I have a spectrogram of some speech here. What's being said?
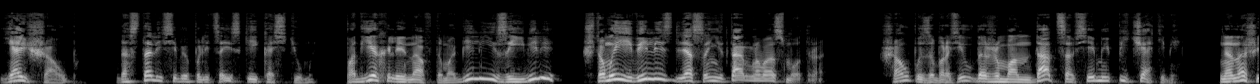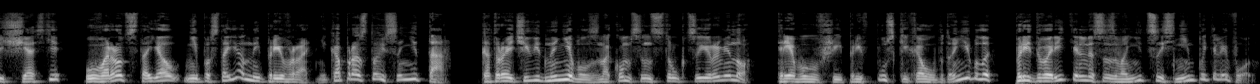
Я и Шауб достали себе полицейские костюмы, подъехали на автомобиле и заявили, что мы явились для санитарного осмотра. Шауп изобразил даже мандат со всеми печатями. На наше счастье, у ворот стоял не постоянный привратник, а простой санитар, который, очевидно, не был знаком с инструкцией Равино, требовавший при впуске кого бы то ни было предварительно созвониться с ним по телефону.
